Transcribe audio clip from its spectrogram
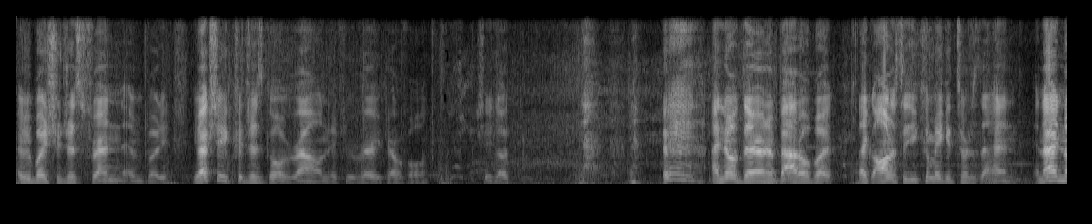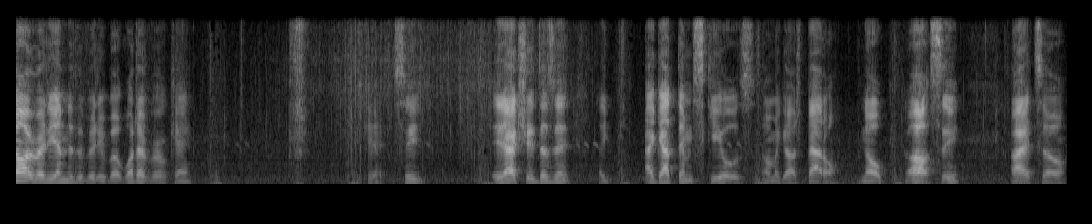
Everybody should just friend everybody. You actually could just go around if you're very careful. See, look. I know they're in a battle, but like honestly, you can make it towards the end. And I know I already ended the video, but whatever, okay? Okay, see, it actually doesn't like I got them skills. Oh my gosh, battle. Nope. Oh, see? Alright, so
